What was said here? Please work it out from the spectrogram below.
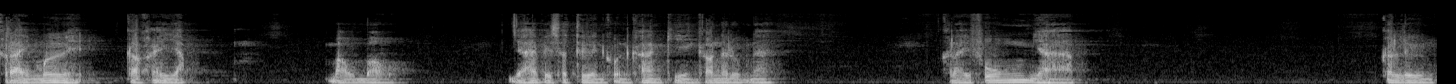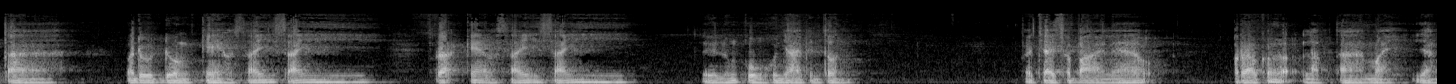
ใครเมื่อยก็ขยับ เบาๆ อย่าให้ไปสะเทือนคนข้างเคียงเขานะลูกนะ ใครฟุ้งหยาบ ก็ลืมตา มาดูดวงแก้วใสใสพระแก้วใสใสหรือหลวงปู่คุณยายเป็นต้นพอใจสบายแล้ว เราก็หลับตาใหม่อย่าง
